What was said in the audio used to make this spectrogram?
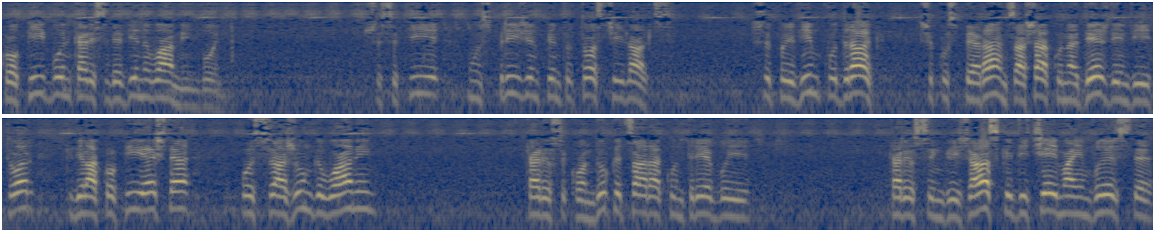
copii buni care să devină oameni buni și să fie un sprijin pentru toți ceilalți. Și să privim cu drag și cu speranță, așa, cu nădejde în viitor, că de la copiii ăștia o să ajungă oameni care o să conducă țara cum trebuie, care o să îngrijească de cei mai în vârstă,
